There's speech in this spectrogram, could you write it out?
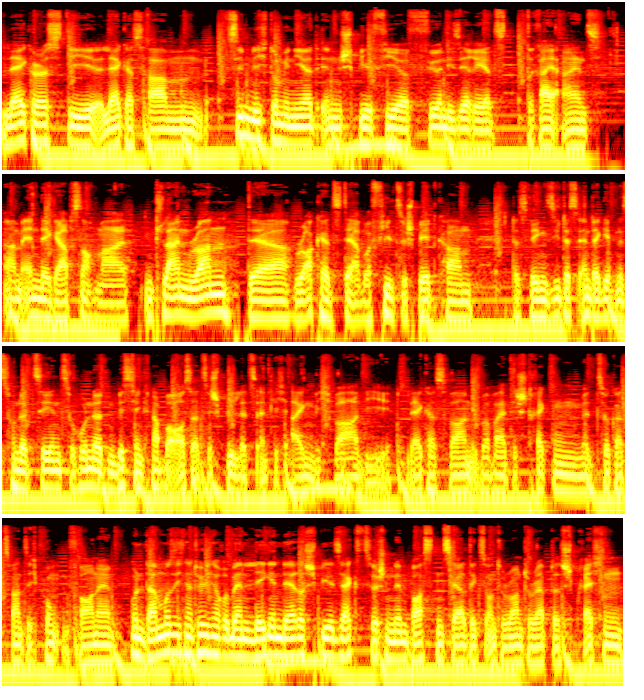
Lakers. Die Lakers haben ziemlich dominiert in Spiel 4, führen die Serie jetzt 3-1 am Ende gab es nochmal einen kleinen Run der Rockets, der aber viel zu spät kam. Deswegen sieht das Endergebnis 110 zu 100 ein bisschen knapper aus, als das Spiel letztendlich eigentlich war. Die Lakers waren über weite Strecken mit ca. 20 Punkten vorne. Und da muss ich natürlich noch über ein legendäres Spiel 6 zwischen den Boston Celtics und Toronto Raptors sprechen.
